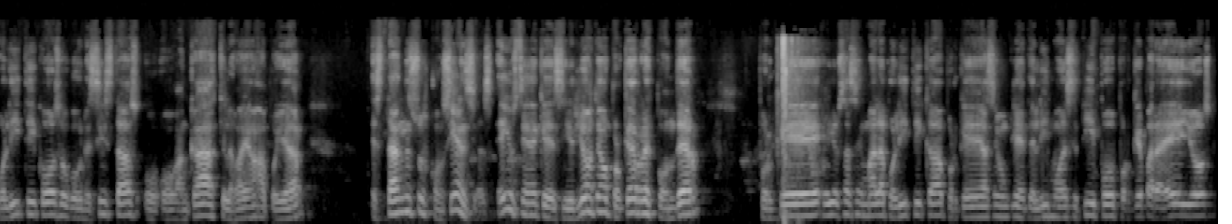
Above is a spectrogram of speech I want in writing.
políticos o congresistas o, bancadas que las vayan a apoyar están en sus conciencias. Ellos tienen que decir, yo no tengo por qué responder por qué ellos hacen mala política, por qué hacen un clientelismo de ese tipo, por qué para ellos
